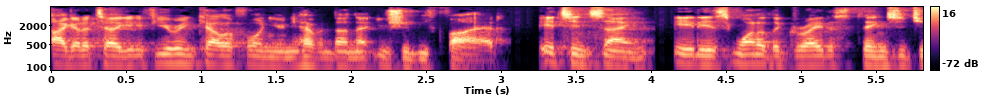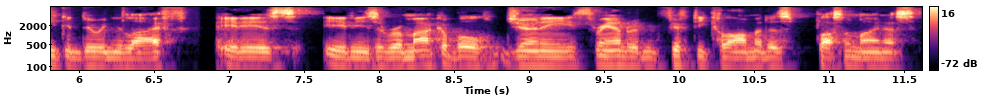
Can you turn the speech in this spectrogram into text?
I got to tell you, if you're in California and you haven't done that, you should be fired. It's insane. It is one of the greatest things that you can do in your life. It is it is a remarkable journey, 350 kilometers plus or minus.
